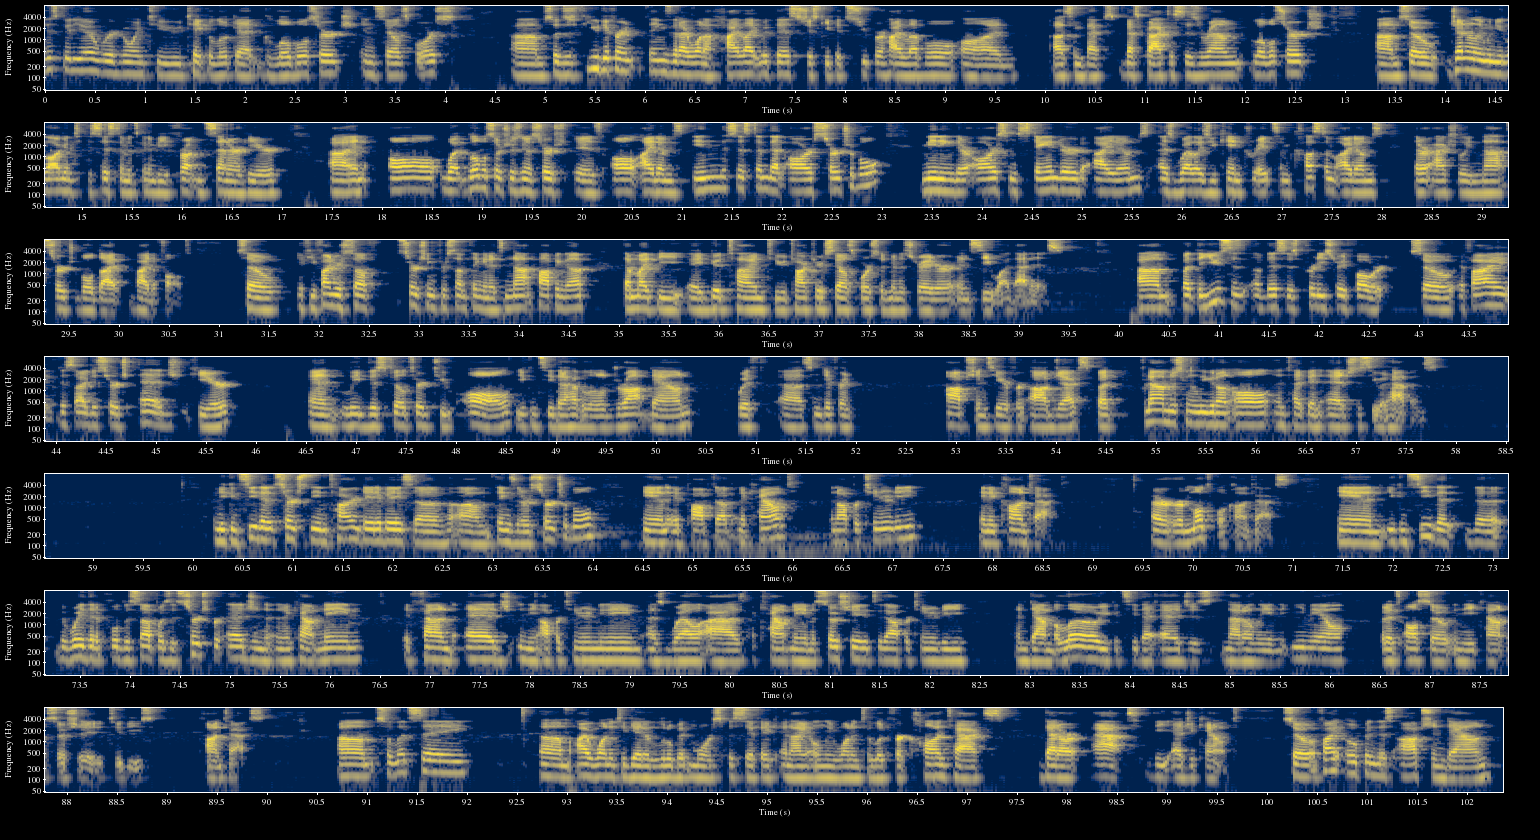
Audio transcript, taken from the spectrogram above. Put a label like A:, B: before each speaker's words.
A: In this video, we're going to take a look at global search in Salesforce. Um, so there's a few different things that I want to highlight with this, just keep it super high level on uh, some best, best practices around global search. Um, so generally when you log into the system, it's going to be front and center here. Uh, and all what global search is going to search is all items in the system that are searchable, meaning there are some standard items as well as you can create some custom items that are actually not searchable by default. So if you find yourself searching for something and it's not popping up, that might be a good time to talk to your Salesforce administrator and see why that is. Um, but the use of this is pretty straightforward. So if I decide to search Edge here, and leave this filtered to all, you can see that I have a little drop down with uh, some different options here for objects. But for now, I'm just going to leave it on all and type in edge to see what happens. And you can see that it searched the entire database of um, things that are searchable, and it popped up an account, an opportunity, and a contact, or, or multiple contacts. And you can see that the, the way that it pulled this up was it searched for Edge in an account name. It found Edge in the opportunity name as well as account name associated to the opportunity. And down below, you can see that Edge is not only in the email, but it's also in the account associated to these contacts. Um, so let's say um, I wanted to get a little bit more specific and I only wanted to look for contacts that are at the Edge account. So if I open this option down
